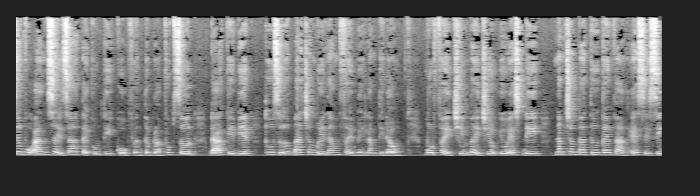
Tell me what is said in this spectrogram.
Riêng vụ án xảy ra tại công ty cổ phần tập đoàn Phúc Sơn đã kê biên thu giữ 315,75 tỷ đồng, 1,97 triệu USD, 534 cây vàng SCC,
